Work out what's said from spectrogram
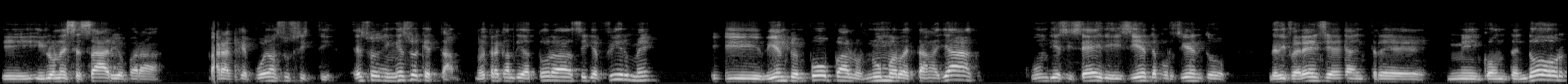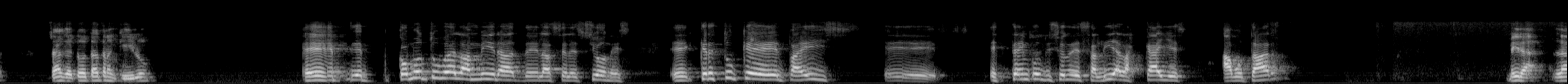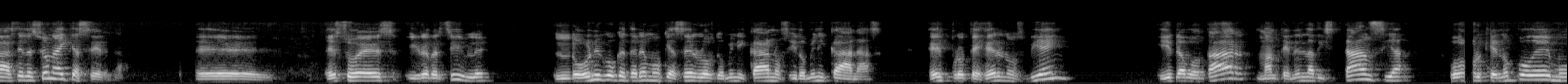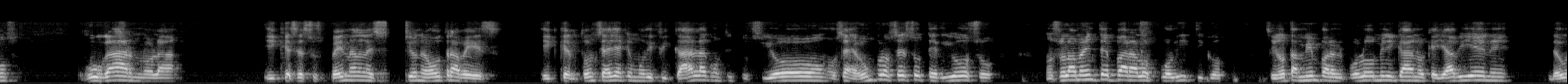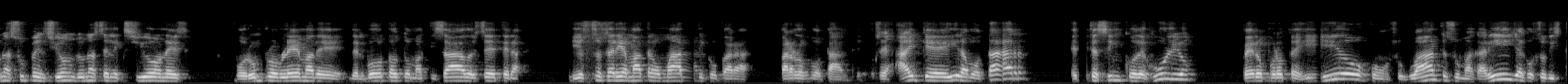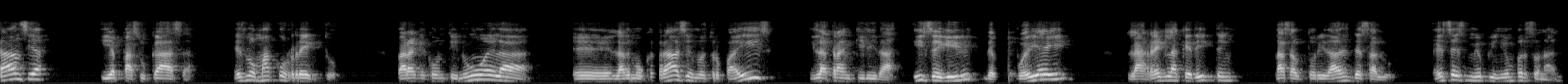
y, y lo necesario para, para que puedan subsistir. Eso, en eso es que estamos. Nuestra candidatura sigue firme y viento en popa, los números están allá, un 16, 17% de diferencia entre mi contendor, o sea que todo está tranquilo. Eh, eh, ¿Cómo tú ves la mira de las elecciones? Eh, ¿Crees tú que el país está en condiciones de salir a las calles a votar? Mira, la selección hay que hacerla. Eh, eso es irreversible. Lo único que tenemos que hacer los dominicanos y dominicanas es protegernos bien, ir a votar, mantener la distancia, porque no podemos jugárnosla y que se suspendan las elecciones otra vez y que entonces haya que modificar la constitución. O sea, es un proceso tedioso, no solamente para los políticos, sino también para el pueblo dominicano que ya viene de una suspensión de unas elecciones por un problema de, del voto automatizado, etcétera, y eso sería más traumático para, para los votantes. O sea, hay que ir a votar este 5 de julio, pero protegido con su guante, su mascarilla, con su distancia y para su casa. Es lo más correcto para que continúe la, eh, la democracia en nuestro país y la tranquilidad. Y seguir después de ahí las reglas que dicten las autoridades de salud. Esa es mi opinión personal.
